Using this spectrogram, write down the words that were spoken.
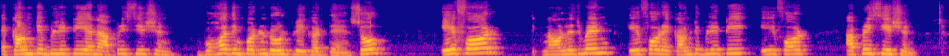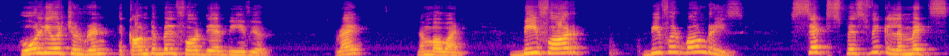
अकाउंटेबिलिटी एंड अप्रिसिएशन बहुत इंपॉर्टेंट रोल प्ले करते हैं so A for acknowledgement, A for accountability, A for appreciation. Hold your children accountable for their behavior. right? Number 1 b for b for boundaries. Set specific limits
